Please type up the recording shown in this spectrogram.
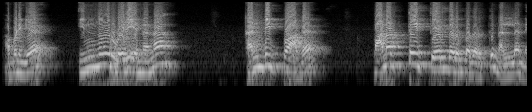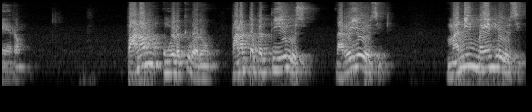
அப்ப நீங்க இன்னொரு வழி என்னன்னா கண்டிப்பாக பணத்தை தேர்ந்தெடுப்பதற்கு நல்ல நேரம். பணம் உங்களுக்கு வரும். பணத்தை பத்தியே யோசி நிறைய யோசிக்க. மணி மைண்ட்ல யோசிக்க.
